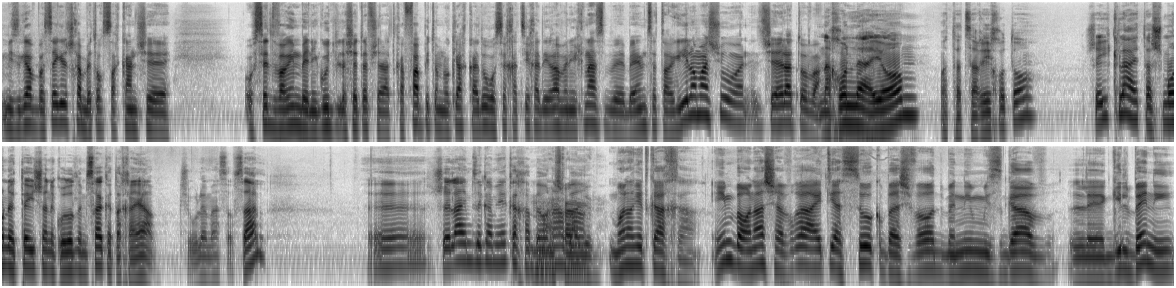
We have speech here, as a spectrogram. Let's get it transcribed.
משגב בסגל שלך בתור שחקן שעושה דברים בניגוד לשטף של התקפה, פתאום לוקח כדור, עושה חצי חדירה ונכנס באמצע תרגיל או משהו, שאלה טובה. נכון להיום, אתה צריך אותו, שיקלע את השמונה, תשע נקודות למשחק, אתה חייב. כשהוא עולה מהספסל. אה, שאלה אם זה גם יהיה ככה מה בעונה הבאה. בוא נגיד ככה, אם בעונה שעברה הייתי עסוק בהשוואות בין ניב משגב לגיל בני,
